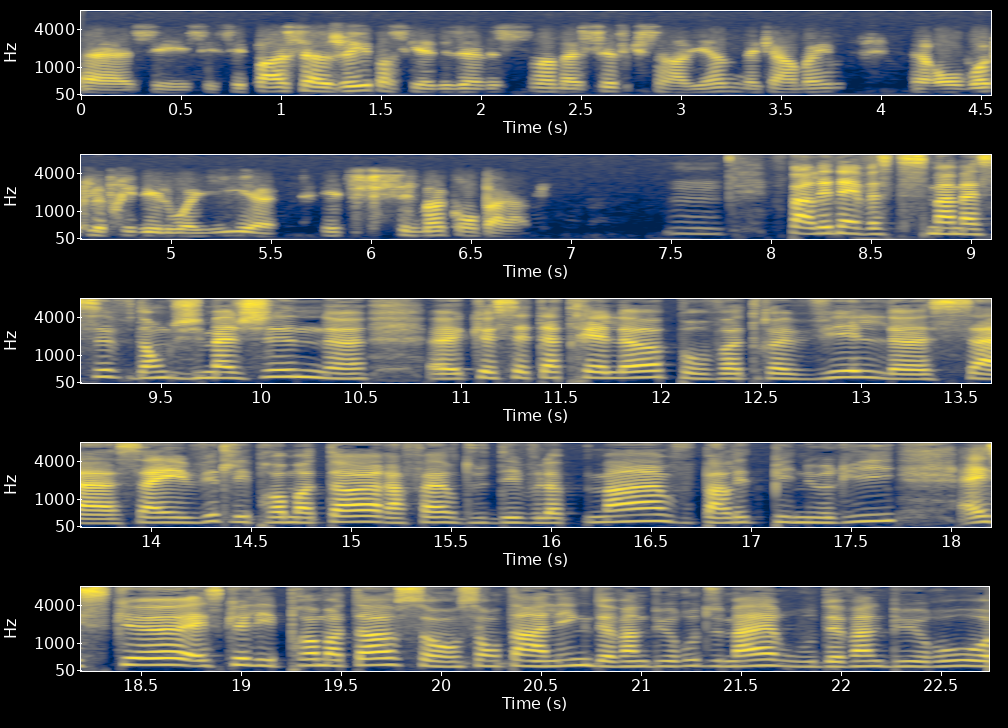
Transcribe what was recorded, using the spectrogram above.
Euh, c'est passager parce qu'il y a des investissements massifs qui s'en viennent, mais quand même, euh, on voit que le prix des loyers est difficilement comparable. Hmm. Vous parlez d'investissement massif, donc j'imagine euh, euh, que cet attrait-là pour votre ville, euh, ça, ça invite les promoteurs à faire du développement. Vous parlez de pénurie. Est-ce que est-ce que les promoteurs sont, sont en ligne devant le bureau du maire ou devant le bureau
